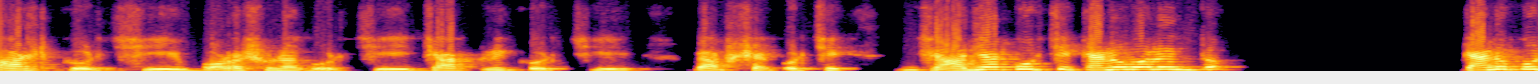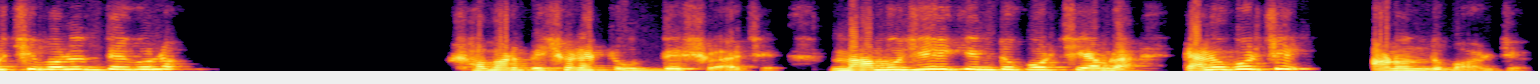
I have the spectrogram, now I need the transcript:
পাঠ করছি, পড়াশোনা করছি, চাকরি করছি, ব্যবসা করছি, যা যা করছি কেন বলেন তো? কেন করছি বলুন তো এগুলো? সবার পেছনে একটা উদ্দেশ্য আছে। না বুঝেই কিন্তু করছি আমরা। কেন করছি? আনন্দ পাওয়ার জন্য।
